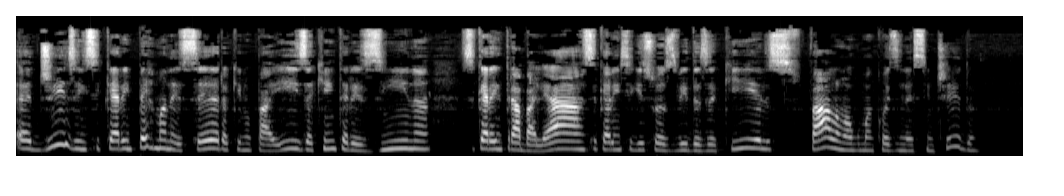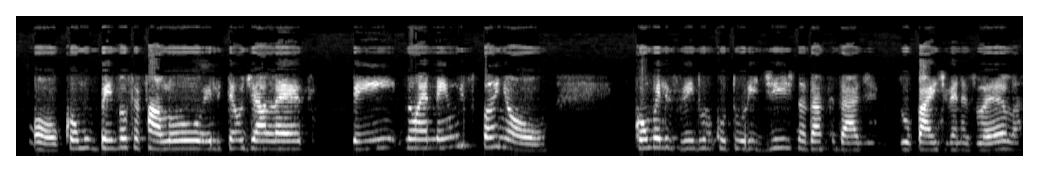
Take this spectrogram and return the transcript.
é, dizem se querem permanecer aqui no país, aqui em Teresina, se querem trabalhar, se querem seguir suas vidas aqui. Eles falam alguma coisa nesse sentido? Oh, como bem você falou, ele tem um dialeto bem, não é nem um espanhol. Como eles vêm de uma cultura indígena da cidade do país de Venezuela,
